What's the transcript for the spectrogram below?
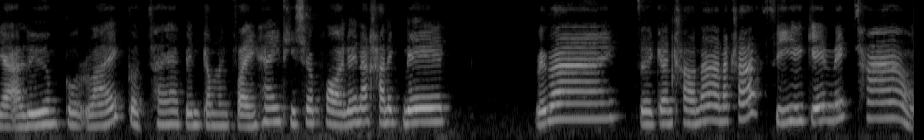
อย่าลืมกดไลค์ กดแชร์ เป็นกำลังใจให้ Teacher Ploy ด้วยนะคะเด็กๆ บ๊ายบาย เจอกันคราวหน้านะคะ see you again next time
